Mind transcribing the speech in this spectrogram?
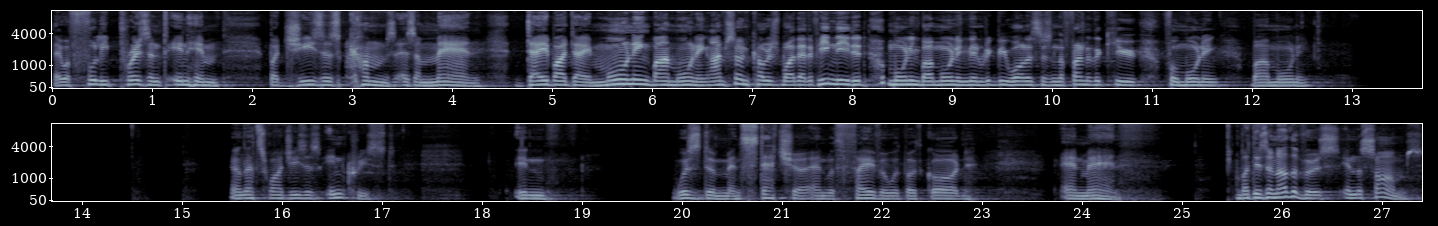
They were fully present in him, but Jesus comes as a man day by day, morning by morning. I'm so encouraged by that. If he needed morning by morning, then Rigby Wallace is in the front of the queue for morning by morning. And that's why Jesus increased in wisdom and stature and with favor with both God and man. But there's another verse in the Psalms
